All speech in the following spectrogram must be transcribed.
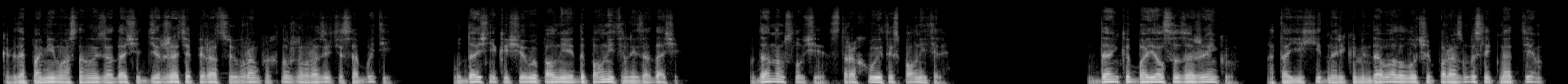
когда помимо основной задачи держать операцию в рамках нужного развития событий, удачник еще выполняет дополнительные задачи. В данном случае страхует исполнителя. Данька боялся за Женьку, а та ехидно рекомендовала лучше поразмыслить над тем,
